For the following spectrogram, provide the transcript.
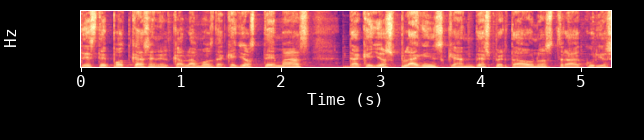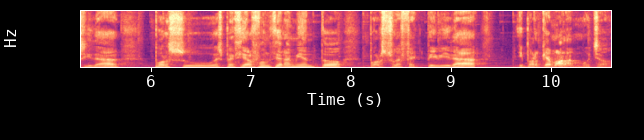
de este podcast en el que hablamos de aquellos temas, de aquellos plugins que han despertado nuestra curiosidad por su especial funcionamiento, por su efectividad y porque molan mucho.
